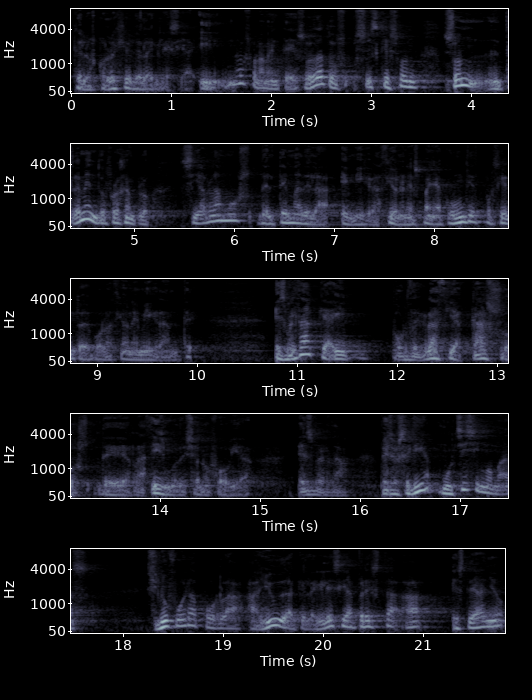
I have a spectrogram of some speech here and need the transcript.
que los colegios de la Iglesia. Y no solamente esos datos, es que son, son tremendos. Por ejemplo, si hablamos del tema de la emigración en España, con un 10% de población emigrante, es verdad que hay por desgracia, casos de racismo, de xenofobia, es verdad. Pero sería muchísimo más si no fuera por la ayuda que la Iglesia presta a este año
